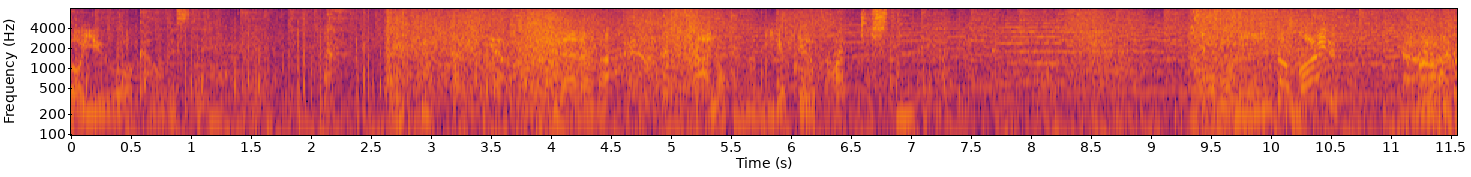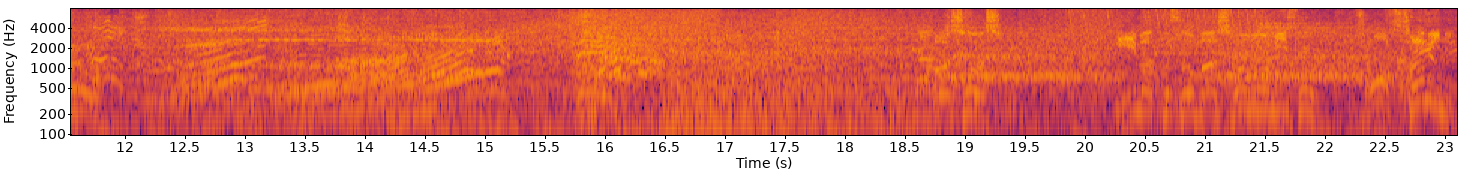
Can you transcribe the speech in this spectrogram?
というお顔ですね。ならばあなたの魅力を発揮してみて。共にいざ参る。少々今こそ魔性を見せろ。神に。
